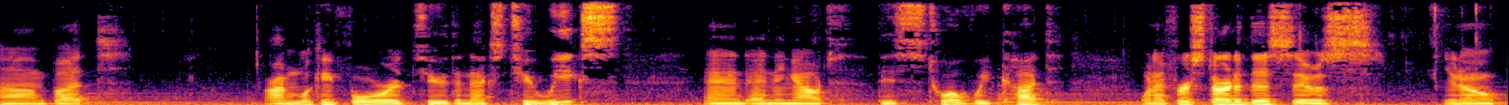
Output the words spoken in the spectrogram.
um, but I'm looking forward to the next two weeks and ending out this 12 week cut. When I first started this, it was, you know,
